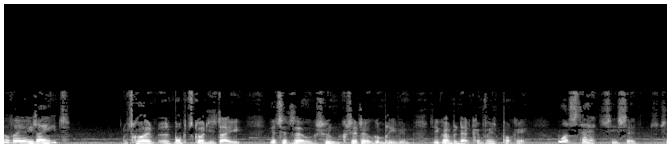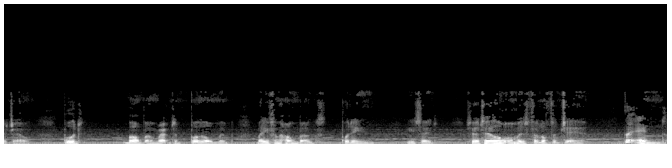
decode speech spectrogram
You're very late. Described, as uh, Bob described his day, Yet Chantel couldn't believe him. She grabbed a napkin from his pocket. What's that? she said Chantel. Bud. Bob unwrapped a bud made from humbugs. Pudding, he said. Chantel almost fell off the chair. The end.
